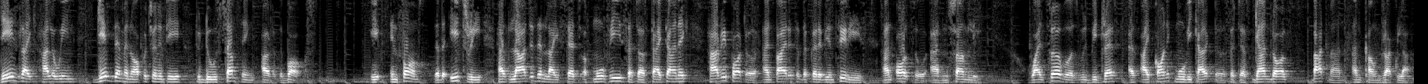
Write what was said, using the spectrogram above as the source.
days like Halloween give them an opportunity to do something out of the box. He informs that the eatery has larger than life sets of movies such as Titanic, Harry Potter, and Pirates of the Caribbean series, and also Addams Family. While servers will be dressed as iconic movie characters such as Gandalf, Batman, and Count Dracula.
